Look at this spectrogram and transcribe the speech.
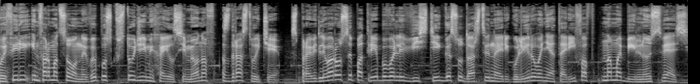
В эфире информационный выпуск в студии Михаил Семенов. Здравствуйте. Справедливоросы потребовали ввести государственное регулирование тарифов на мобильную связь.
